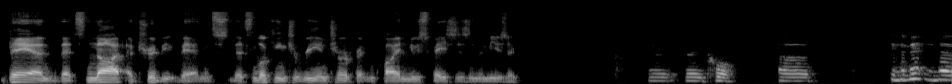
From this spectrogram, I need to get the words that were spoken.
band that's not a tribute band. It's that's looking to reinterpret and find new spaces in the music. Very, very cool. Uh, in the in the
